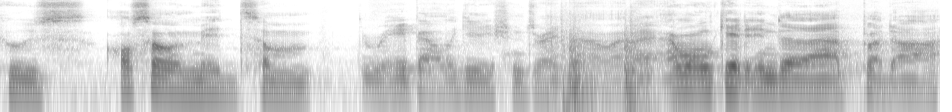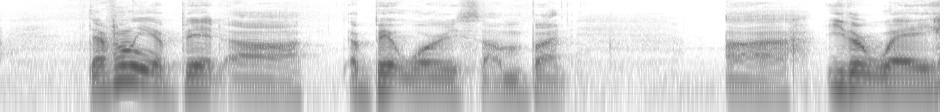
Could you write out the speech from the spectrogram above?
who's also amid some rape allegations right now, and I, I won't get into that, but uh, definitely a bit uh, a bit worrisome. But uh, either way,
